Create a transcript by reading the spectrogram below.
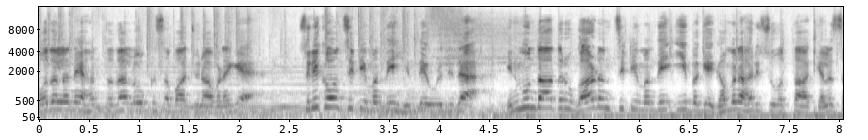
ಮೊದಲನೇ ಹಂತದ ಲೋಕಸಭಾ ಚುನಾವಣೆಗೆ ಸಿಲಿಕಾನ್ ಸಿಟಿ ಮಂದಿ ಹಿಂದೆ ಉಳಿದಿದೆ. ಇನ್ಮುಂದಾದರೂ ಗಾರ್ಡನ್ ಸಿಟಿ ಮಂದಿ ಈ ಬಗ್ಗೆ ಗಮನ ಹರಿಸುವತ್ತ ಕೆಲಸ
